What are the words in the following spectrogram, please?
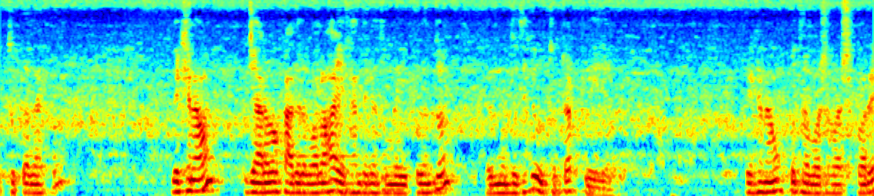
উত্তরটা দেখো। দেখে নাও জারো কাদের বলা হয়, এখান থেকে তোমরা এই পর্যন্ত এর মধ্যে থেকে উত্তরটা পেয়ে যাবে। দেখে নাও, কোথায় বসবাস করে,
